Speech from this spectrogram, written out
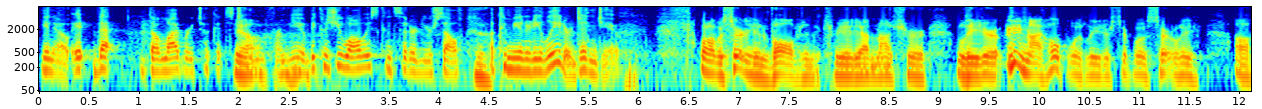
you know, it that the library took its Yeah. Mm-hmm. tone from you because you always considered yourself a community leader, didn't you? Well, I was certainly involved in the community. I'm not sure leader. I hope was leadership. It was certainly uh,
